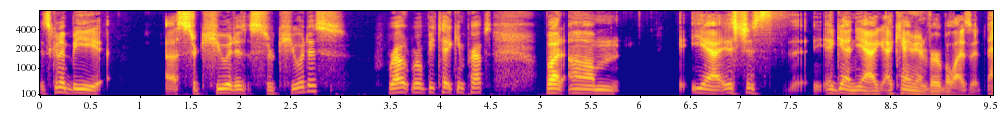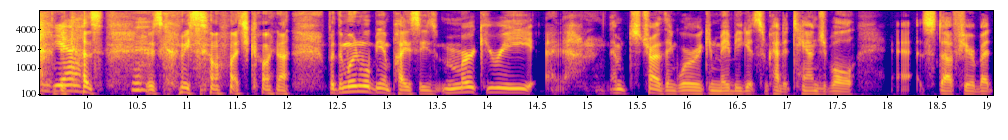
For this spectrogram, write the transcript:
it's going to be a circuitous circuitous route we'll be taking perhaps but um yeah, it's just again, yeah, I, I can't even verbalize it Yeah. because there's going to be so much going on. But the moon will be in Pisces. Mercury, I'm just trying to think where we can maybe get some kind of tangible uh, stuff here. But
